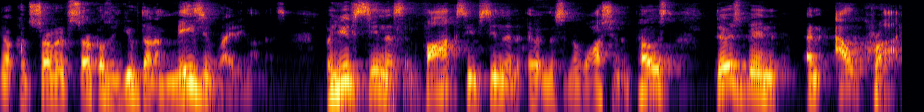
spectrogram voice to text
you know, conservative circles, and you've done amazing writing on this, but you've seen this in Fox, you've seen this in the Washington Post. There's been an outcry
